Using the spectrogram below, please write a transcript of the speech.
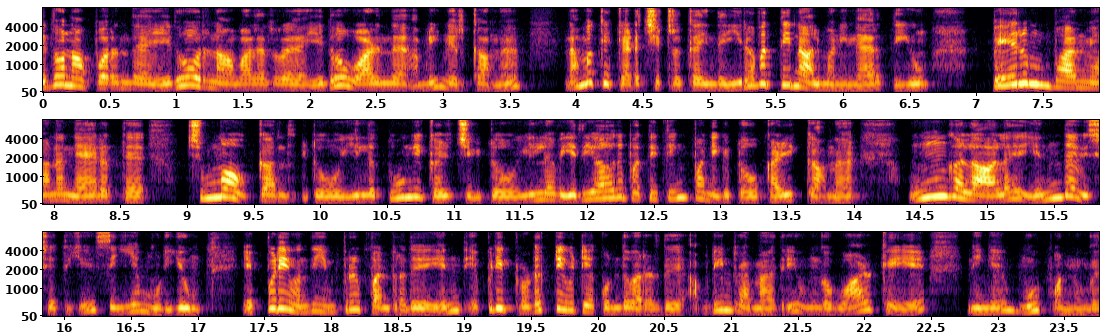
ஏதோ நான் பிறந்தேன் ஏதோ ஒரு நான் வளர்றேன் ஏதோ வாழ்ந்தேன் அப்படின்னு இருக்காம நமக்கு கிடைச்சிட்டு இருக்க இந்த இருபத்தி நாலு மணி நேரத்தையும் பெரும்பான்மையான நேரத்தை சும்மா உட்கார்ந்துக்கிட்டோ, இல்லை தூங்கி கழிச்சுக்கிட்டோ, இல்லை எதையாவது பற்றி திங்க் பண்ணிக்கிட்டோ கழிக்காம, உங்களால் எந்த விஷயத்தையும் செய்ய முடியும்? எப்படி வந்து இம்ப்ரூவ் பண்ணுறது எந் எப்படி ப்ரொடக்டிவிட்டியை கொண்டு வர்றது? அப்படின்ற மாதிரி உங்கள் வாழ்க்கையை நீங்கள் மூவ் பண்ணுங்க.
